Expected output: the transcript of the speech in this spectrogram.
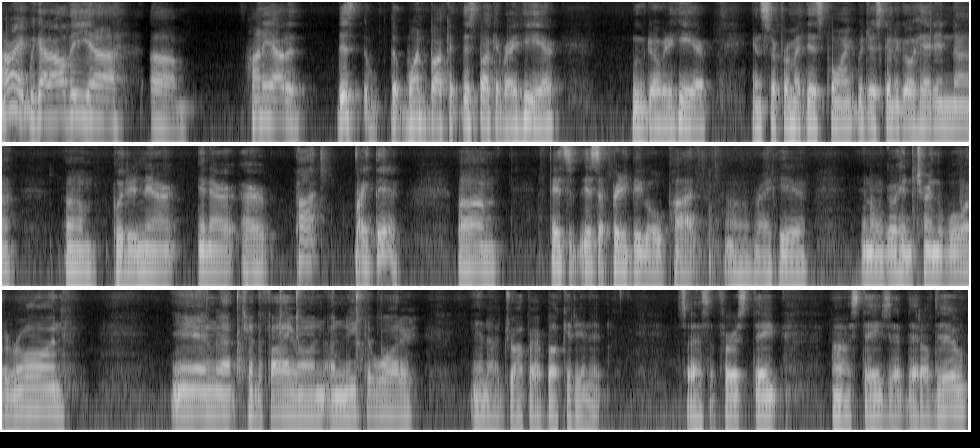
All right, we got all the uh, um, honey out of this the one bucket, this bucket right here, moved over to here. And so from at this point, we're just going to go ahead and uh, um, put it in our in our, our pot right there. Um, it's it's a pretty big old pot uh, right here, and I'm gonna go ahead and turn the water on, and uh, turn the fire on underneath the water, and uh, drop our bucket in it. So that's the first stage uh, stage that that I'll do,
